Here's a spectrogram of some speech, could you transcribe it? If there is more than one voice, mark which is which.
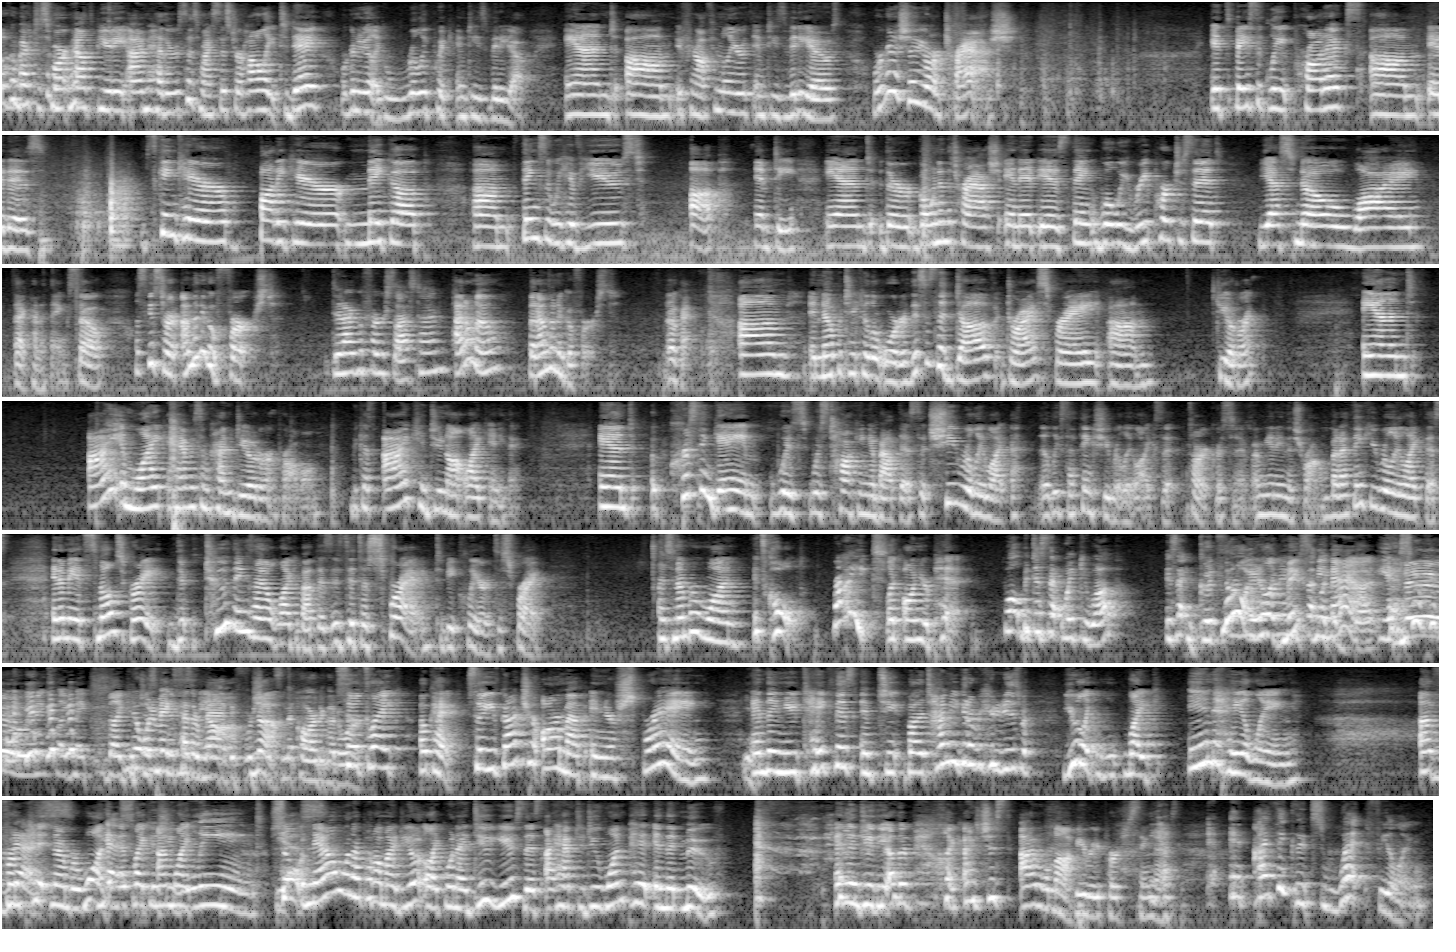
Speaker 1: Welcome back to Smart Mouth Beauty. I'm Heather. This is my sister Holly. Today we're going to do like a really quick empties video. And um, if you're not familiar with empties videos, we're going to show you our trash. It's basically products. Um, it is skincare, body care, makeup, um, things that we have used up empty and they're going in the trash and it is thing will we repurchase it yes no why that kind of thing so let's get started. I'm gonna go first.
Speaker 2: Did i go first last time?
Speaker 1: I don't know but i'm gonna go first. Okay. Um in no particular order. This is the dove dry spray um deodorant. And i am like having some kind of deodorant problem because i can do not like anything and Kristen Game was was talking about this that she really liked. At least I think she really likes it. Sorry, Kristen, if I'm getting this wrong, but I think you really like this. And I mean, it smells great. The two things I don't like about this is it's a spray. To be clear, it's a spray. It's number one. It's cold.
Speaker 2: Right.
Speaker 1: Like on your pit.
Speaker 2: Well, but does that wake you up? Is that good for
Speaker 1: no,
Speaker 2: you?
Speaker 1: No, it like makes me like mad.
Speaker 2: Yes.
Speaker 1: No, it makes like makes like
Speaker 2: you don't want to make Heather mad before she no. gets in the car to go to
Speaker 1: so
Speaker 2: work.
Speaker 1: So it's like okay, so you've got your arm up and you're spraying yeah. And then you take this and to, by the time you get over here to do this, you're like like inhaling uh, from yes. pit number one.
Speaker 2: Yes,
Speaker 1: and it's like I'm like
Speaker 2: leaned.
Speaker 1: So
Speaker 2: yes.
Speaker 1: now when I put on my deodorant, like when I do use this, I have to do one pit and then move. and then do the other pit. Like I just I will not be repurchasing this.
Speaker 2: And I think it's wet feeling.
